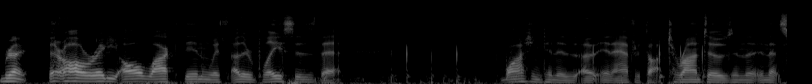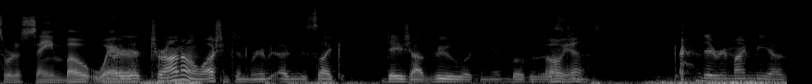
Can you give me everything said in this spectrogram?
Right. They're already all locked in with other places that Washington is uh, an afterthought. Toronto's in the in that sort of same boat Oh, where yeah, Toronto and Washington, re- uh, it's like deja vu looking at both of those Oh, yeah. teams. they remind me of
